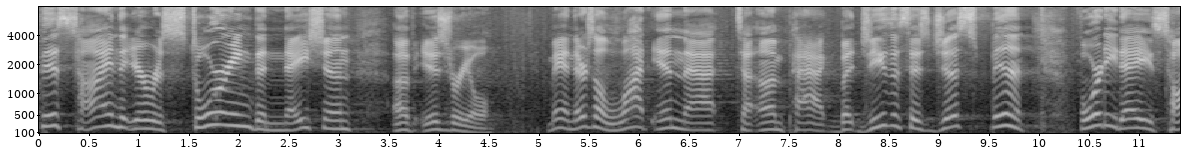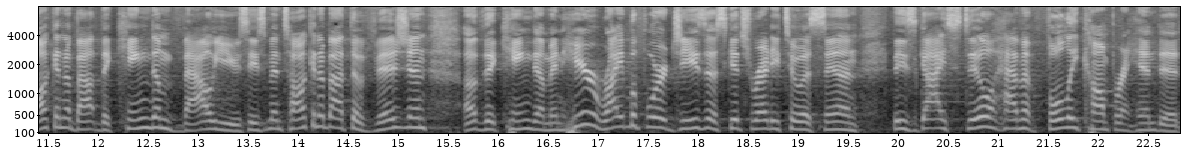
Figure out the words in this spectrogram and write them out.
this time that you're restoring the nation of Israel? Man, there's a lot in that to unpack, but Jesus has just spent 40 days talking about the kingdom values. He's been talking about the vision of the kingdom. And here, right before Jesus gets ready to ascend, these guys still haven't fully comprehended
